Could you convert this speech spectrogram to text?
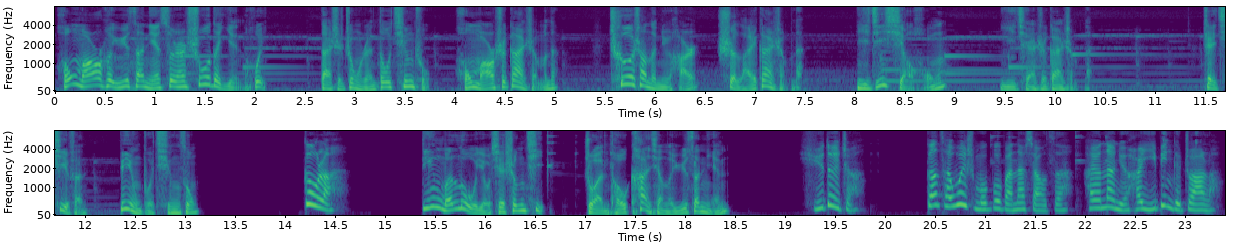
红毛和于三年虽然说的隐晦，但是众人都清楚红毛是干什么的，车上的女孩是来干什么的，以及小红以前是干什么的。这气氛并不轻松。够了！丁文璐有些生气，转头看向了于三年。于队长，刚才为什么不把那小子还有那女孩一并给抓了？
